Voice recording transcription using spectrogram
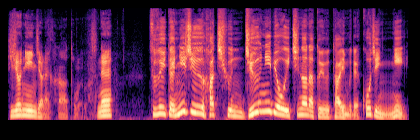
非常にいいんじゃないかなと思いますね。続いて28分12秒17というタイムで個人に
